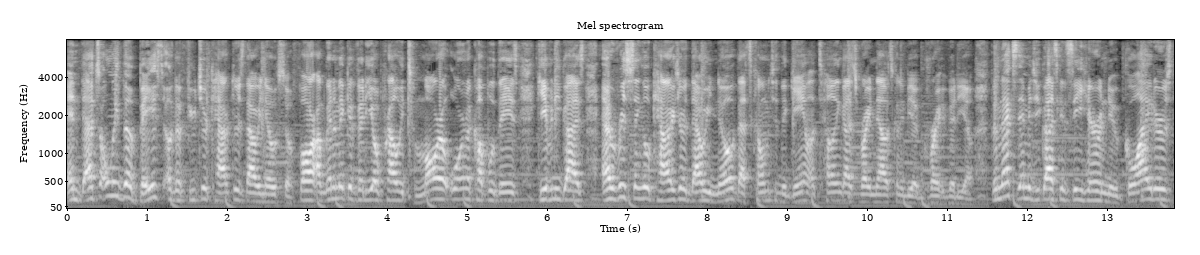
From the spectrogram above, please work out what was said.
and that's only the base of the future characters that we know so far. I'm gonna make a video probably tomorrow or in a couple days, giving you guys every single character that we know that's coming to the game. I'm telling you guys right now, it's gonna be a great video. The next image you guys can see here are new gliders,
